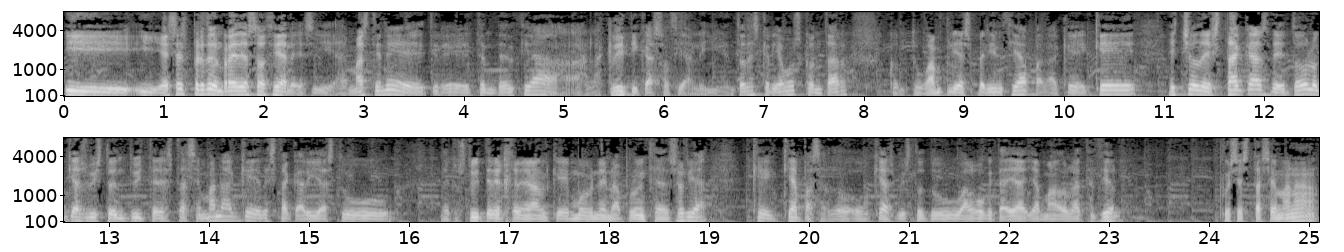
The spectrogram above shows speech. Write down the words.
y, es experto en redes sociales y además tiene, tiene tendencia a la crítica social. Y entonces queríamos contar con tu amplia experiencia para que, qué hecho destacas de todo lo que has visto en Twitter esta semana, qué destacarías tú de los Twitter en general que mueven en la provincia de Soria, qué, qué ha pasado, qué has visto tú, algo que te haya llamado la atención. Pues esta semana,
